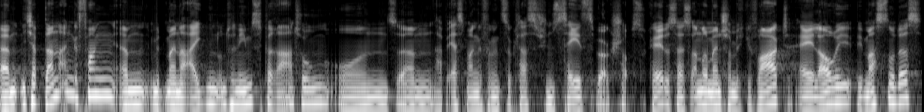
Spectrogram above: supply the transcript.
Ähm, ich habe dann angefangen ähm, mit meiner eigenen Unternehmensberatung und ähm, habe erstmal angefangen so klassischen Sales-Workshops. Okay, das heißt, andere Menschen haben mich gefragt, hey Lauri, wie machst du das?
